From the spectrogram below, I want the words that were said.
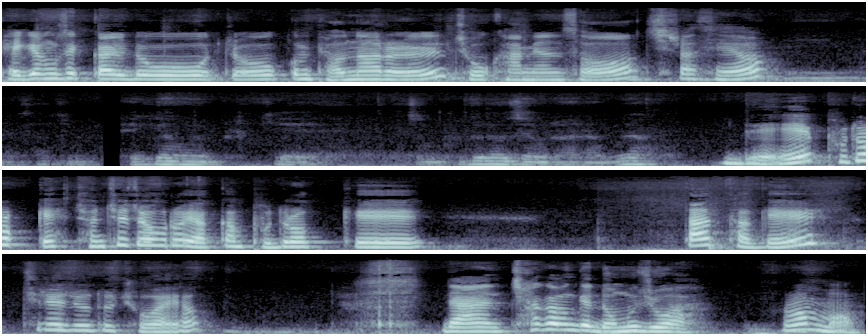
배경 색깔도 조금 변화를 줘 가면서 칠하세요. 배경을 그렇게 좀 부드러워지게 하라고요. 네, 부드럽게 전체적으로 약간 부드럽게 따뜻하게 칠해줘도 좋아요. 난 차가운 게 너무 좋아. 그럼 뭐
